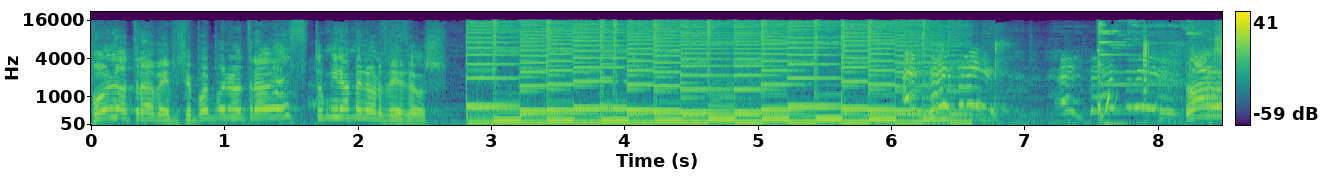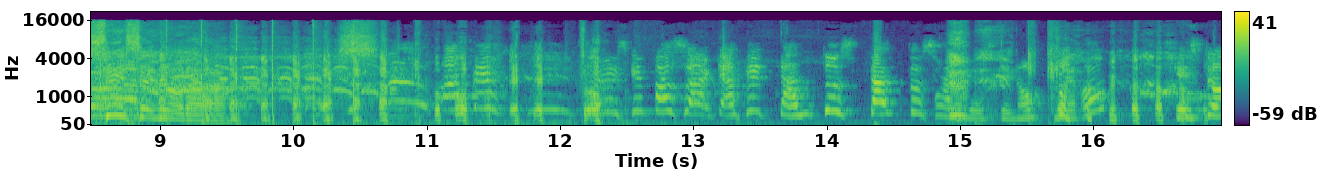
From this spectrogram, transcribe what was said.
ponlo otra vez. ¿Se puede poner otra vez? Tú mírame los dedos. ¡El Tetris! ¡El Tetris! ¡Ah! ¡Sí, señora! ¿Sabes qué pasa? Que hace tantos, tantos años que no juego que esto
